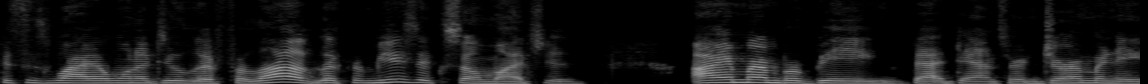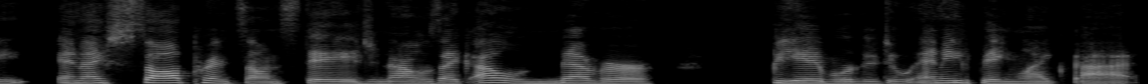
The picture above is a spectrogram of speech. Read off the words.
this is why I want to do Live for Love, Live for Music so much. Is I remember being that dancer in Germany, and I saw Prince on stage, and I was like, I will never be able to do anything like that.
